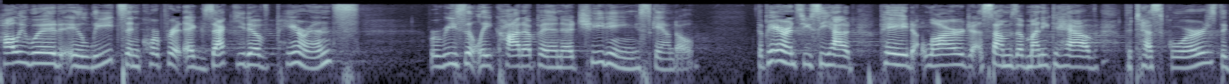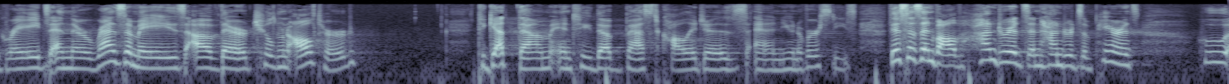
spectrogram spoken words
Hollywood elites and corporate executive parents were recently caught up in a cheating scandal. The parents, you see, had paid large sums of money to have the test scores, the grades, and their resumes of their children altered to get them into the best colleges and universities. This has involved hundreds and hundreds of parents who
